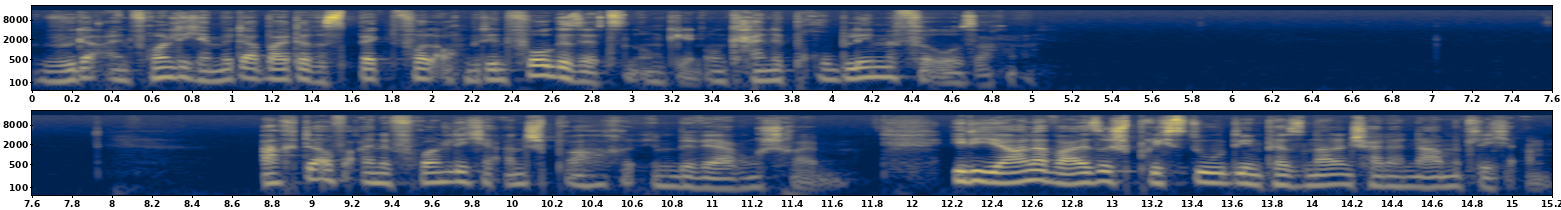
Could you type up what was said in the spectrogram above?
würde ein freundlicher Mitarbeiter respektvoll auch mit den Vorgesetzten umgehen und keine Probleme verursachen. Achte auf eine freundliche Ansprache im Bewerbungsschreiben. Idealerweise sprichst du den Personalentscheider namentlich an.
